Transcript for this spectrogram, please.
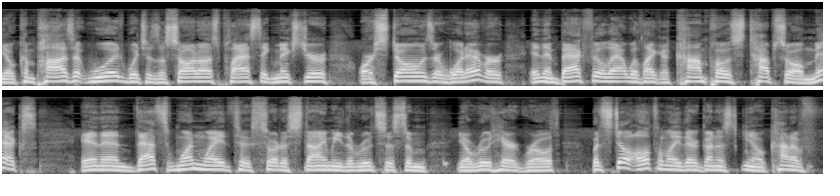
you know composite wood, which is a sawdust plastic mixture, or stones or whatever, and then backfill that with like a compost topsoil mix. And then that's one way to sort of stymie the root system, you know, root hair growth. But still, ultimately, they're going to, you know, kind of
